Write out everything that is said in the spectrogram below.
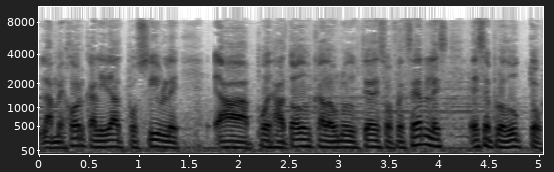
la mejor calidad posible a, pues a todos cada uno de ustedes ofrecerles ese producto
